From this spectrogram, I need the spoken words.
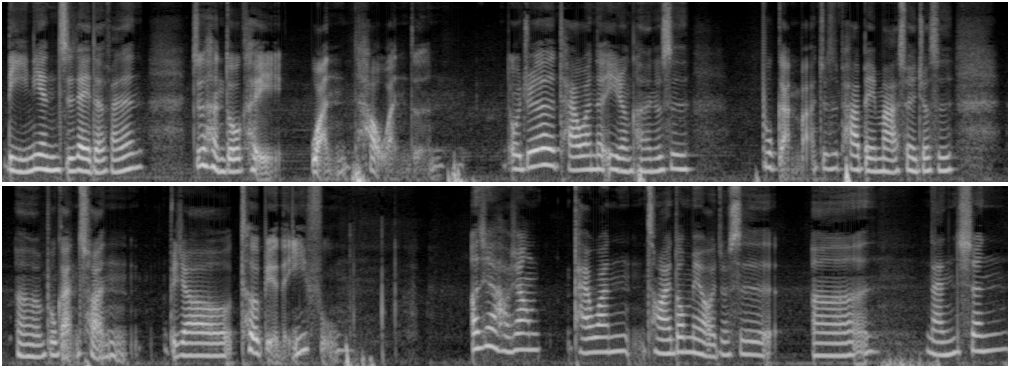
理念之类的，反正。就是很多可以玩好玩的。我觉得台湾的艺人可能就是不敢吧，就是怕被骂，所以就是呃不敢穿比较特别的衣服。而且好像台湾从来都没有就是呃男生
